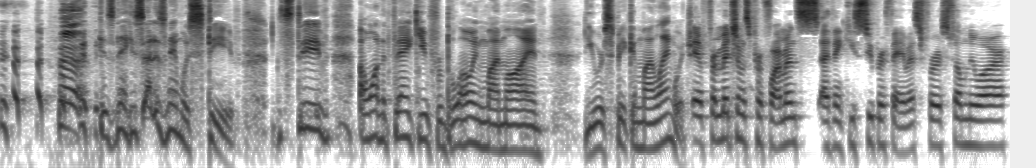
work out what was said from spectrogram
his name, he said his name was Steve. Steve, I want to thank you for blowing my mind. You were speaking my language. And for Mitchum's performance, I think he's super famous for his film noir.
